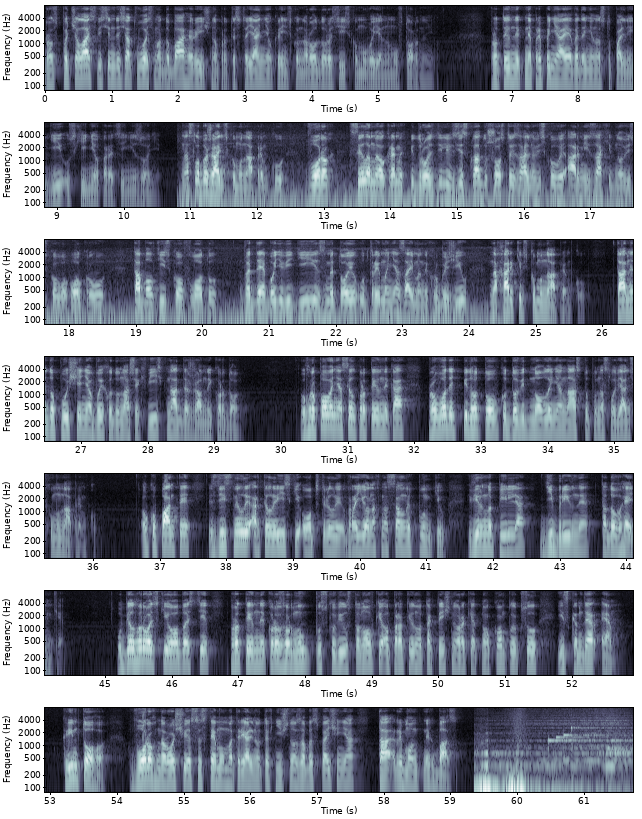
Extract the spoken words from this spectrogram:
Розпочалась 88-ма доба героїчного протистояння українського народу російському воєнному вторгненню. Противник не припиняє ведення наступальних дій у східній операційній зоні. На Слобожанському напрямку ворог силами окремих підрозділів зі складу 6-ї загальновійськової армії Західного військового округу та Балтійського флоту веде бойові дії з метою утримання займаних рубежів на Харківському напрямку та недопущення виходу наших військ на державний кордон. Угруповання сил противника проводить підготовку до відновлення наступу на Слов'янському напрямку. Окупанти здійснили артилерійські обстріли в районах населених пунктів Вірнопілля, Дібрівне та Довгеньке. У Білгородській області противник розгорнув пускові установки оперативно-тактичного ракетного комплексу Іскандер М. Крім того, ворог нарощує систему матеріально-технічного забезпечення та ремонтних баз. you.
